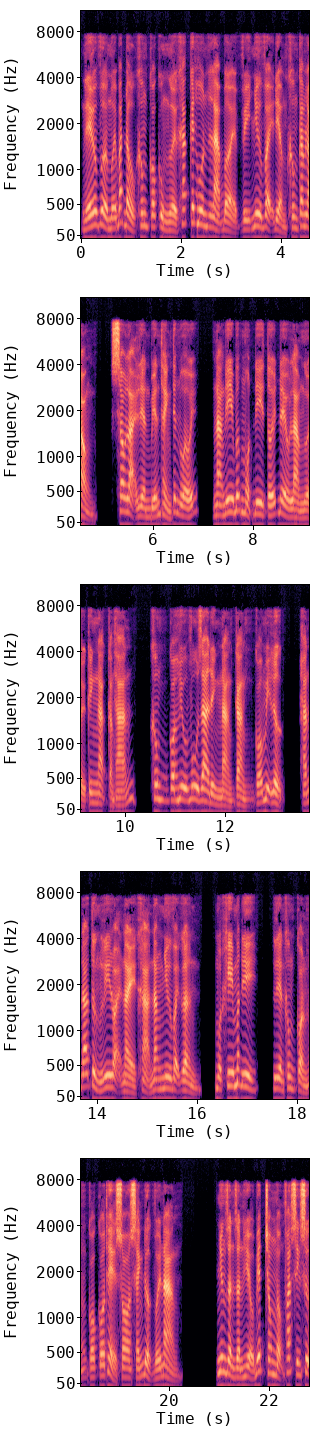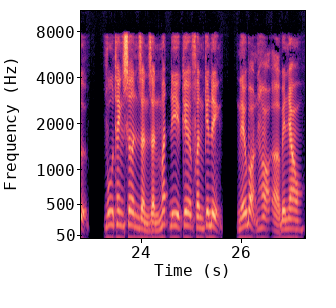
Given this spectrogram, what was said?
Nếu vừa mới bắt đầu không có cùng người khác kết hôn là bởi vì như vậy điểm không cam lòng, sau lại liền biến thành tiếc nuối, nàng đi bước một đi tới đều làm người kinh ngạc cảm thán, không có hưu vu gia đình nàng càng có mị lực, hắn đã từng ly loại này khả năng như vậy gần, một khi mất đi, liền không còn có có thể so sánh được với nàng. Nhưng dần dần hiểu biết trong ngộng phát sinh sự, Vu Thanh Sơn dần dần mất đi kia phần kiên định, nếu bọn họ ở bên nhau,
